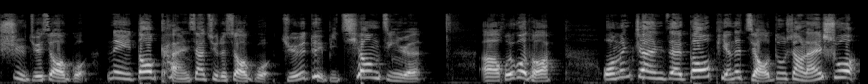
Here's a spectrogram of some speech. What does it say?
视觉效果，那一刀砍下去的效果绝对比枪惊人。呃，回过头啊，我们站在高骈的角度上来说。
